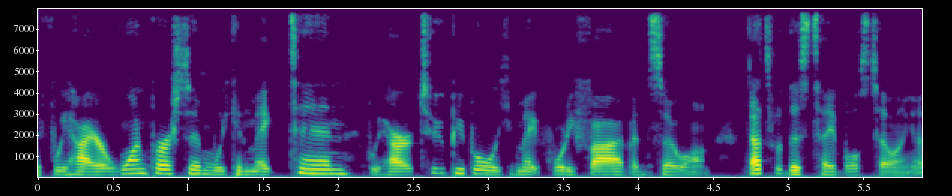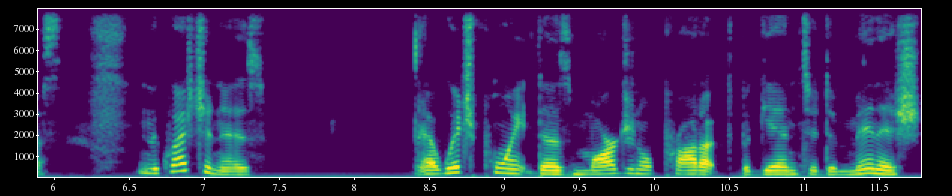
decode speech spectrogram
If we hire one person, we can make 10. If we hire two people, we can make 45, and so on. That's what this table is telling us. And the question is, at which point does marginal product begin to diminish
